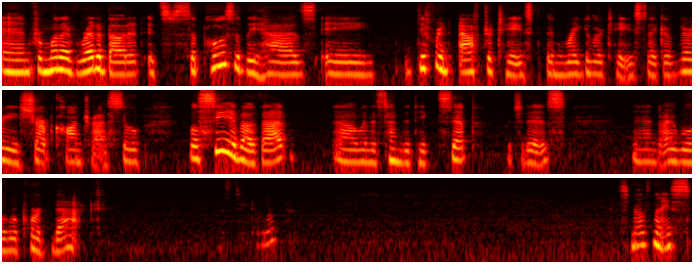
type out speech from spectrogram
And from what I've read about it, it supposedly has a different aftertaste than regular taste, like a very sharp contrast. So we'll see about that uh, when it's time to take the sip, which it is, and I will report back. Let's take a look. It smells nice.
